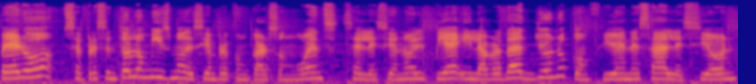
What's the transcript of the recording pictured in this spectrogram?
Pero se presentó lo mismo de siempre con Carson Wentz, se lesionó el pie y la verdad yo no confío en esa lesión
